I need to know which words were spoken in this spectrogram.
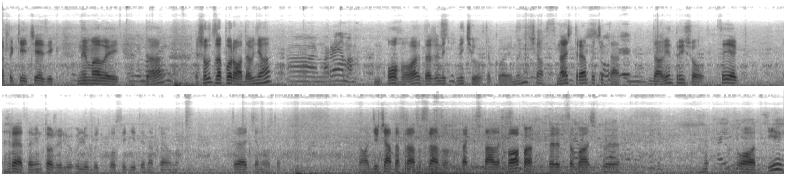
Ось такий чезик немалий. Да? Що тут за порода в нього? А, Марема. Ого, навіть не, не чув такої. Ну нічого. Значить, треба почитати. Да, він прийшов. Це як Грета, він теж любить посидіти, напевно. Треба тягнути. О, дівчата сразу, сразу так стали хопа перед собачкою. От, і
